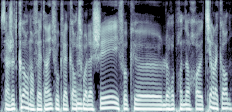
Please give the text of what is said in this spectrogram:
c'est un jeu de cordes en fait. Hein. Il faut que la corde Mm. soit lâchée, il faut que le repreneur euh, tire la corde.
